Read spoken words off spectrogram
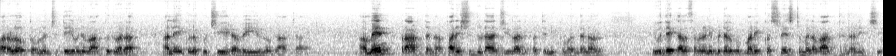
పరలోకం నుంచి దేవుని వాక్కు ద్వారా అనేకులకు చేరవేయునుగాక. గాక ప్రార్థన. పరిశుద్ధుడా జీవాధిపతి నీకు వందనాలు. ఈ ఉదయకాల సమయంలో బిడ్డలకు మరొక శ్రేష్టమైన వాగ్దానాన్ని ఇచ్చి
